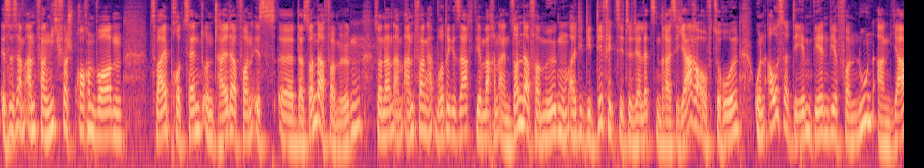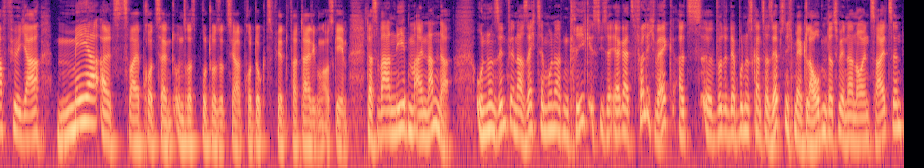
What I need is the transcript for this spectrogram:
Es ist am Anfang nicht versprochen worden, zwei Prozent und Teil davon ist äh, das Sondervermögen, sondern am Anfang wurde gesagt, wir machen ein Sondervermögen, um all die, die Defizite der letzten 30 Jahre aufzuholen. Und außerdem werden wir von nun an Jahr für Jahr mehr als zwei Prozent unseres Bruttosozialprodukts für Verteidigung ausgeben. Das war nebeneinander. Und nun sind wir nach 16 Monaten Krieg, ist dieser Ehrgeiz völlig weg, als äh, würde der Bundeskanzler selbst nicht mehr glauben, dass wir in einer neuen Zeit sind.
